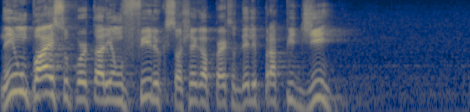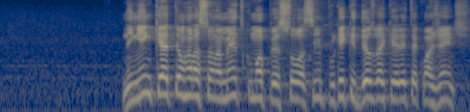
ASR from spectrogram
Nenhum pai suportaria um filho que só chega perto dele para pedir. Ninguém quer ter um relacionamento com uma pessoa assim, por que, que Deus vai querer ter com a gente?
